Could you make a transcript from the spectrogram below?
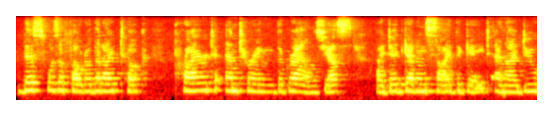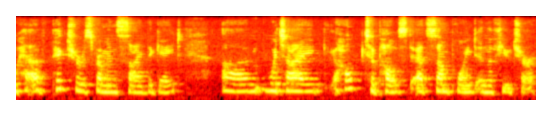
this was a photo that I took prior to entering the grounds. Yes, I did get inside the gate, and I do have pictures from inside the gate, um, which I hope to post at some point in the future.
